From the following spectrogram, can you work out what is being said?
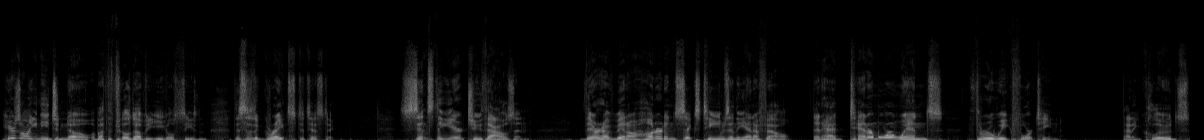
Here's all you need to know about the Philadelphia Eagles season. This is a great statistic. Since the year 2000, there have been 106 teams in the NFL that had 10 or more wins through week 14. That includes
